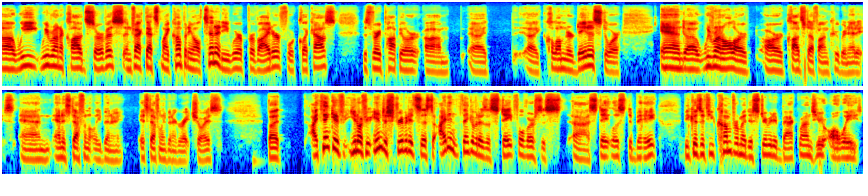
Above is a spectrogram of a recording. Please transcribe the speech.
Uh, we we run a cloud service. In fact, that's my company, Altinity. We're a provider for ClickHouse, this very popular um, uh, uh, columnar data store, and uh, we run all our our cloud stuff on Kubernetes, and and it's definitely been a it's definitely been a great choice. But I think if you know if you're in distributed system, I didn't think of it as a stateful versus uh, stateless debate because if you come from a distributed background, you're always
